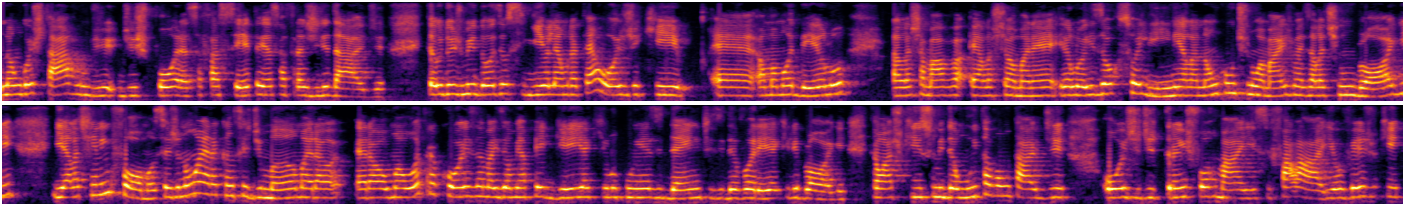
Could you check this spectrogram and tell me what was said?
não gostavam de, de expor essa faceta e essa fragilidade. Então, em 2012 eu segui, eu lembro até hoje que é, é uma modelo ela chamava, ela chama, né, Heloísa Orsolini, ela não continua mais, mas ela tinha um blog e ela tinha linfoma, ou seja, não era câncer de mama, era, era uma outra coisa, mas eu me apeguei àquilo com unhas e dentes e devorei aquele blog. Então acho que isso me deu muita vontade hoje de transformar isso e falar. E eu vejo que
